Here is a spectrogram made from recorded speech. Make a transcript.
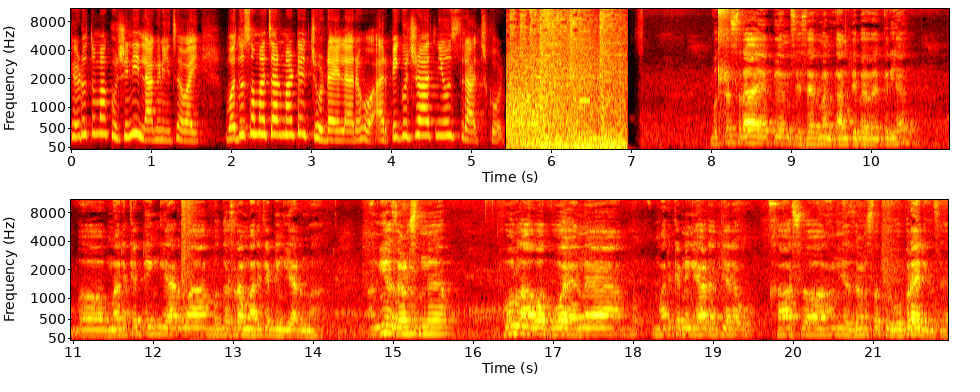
ખેડૂતોમાં ખુશીની લાગણી છવાઈ વધુ સમાચાર માટે જોડાયેલા રહો. RP Gujarat news Rajkot. Bagasra APMC chairman Kantibhai Vekariya marketing યાર્ડમાં, બગસરા માર્કેટિંગ યાર્ડમાં. અન્ય જણસને ફૂલ આવક હોય અને માર્કેટિંગ યાર્ડ અત્યારે ખાસ અન્ય જણસોથી ઉભરાઈ ગયું છે.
